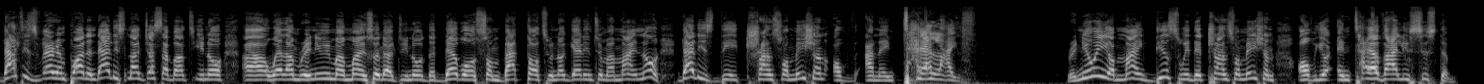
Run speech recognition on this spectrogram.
that is very important. That is not just about, you know, uh, well, I'm renewing my mind so that, you know, the devil, some bad thoughts will not get into my mind. No, that is the transformation of an entire life. Renewing your mind deals with the transformation of your entire value system.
